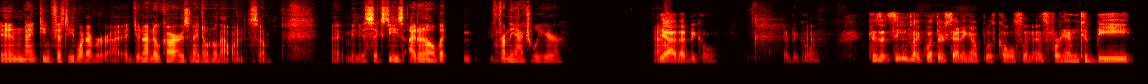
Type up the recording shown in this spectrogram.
In 1950, whatever. I do not know cars and I don't know that one. So uh, maybe a 60s. I don't know, but from the actual year. yeah, that'd be cool. That'd be cool. Yeah. Because it seems like what they're setting up with Coulson is for him to be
